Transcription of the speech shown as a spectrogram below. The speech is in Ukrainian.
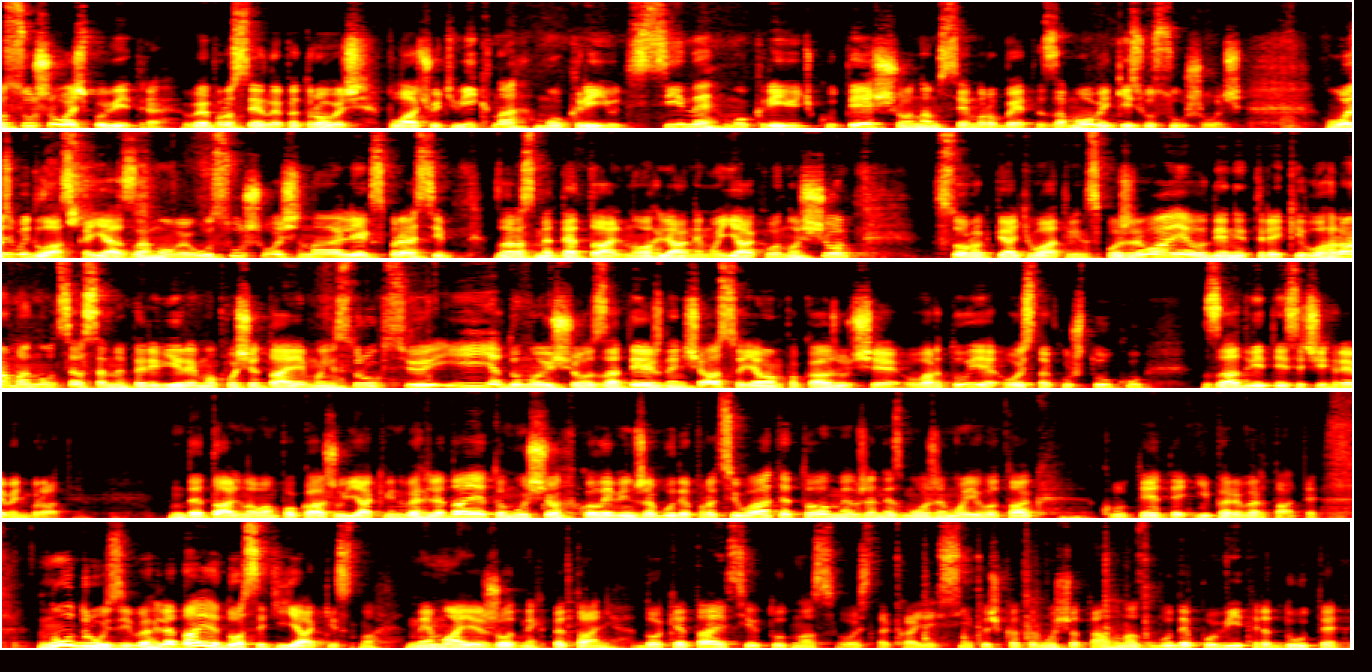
Осушувач повітря. Ви просили, Петрович, плачуть вікна, мокріють стіни, мокріють кути. Що нам з цим робити? Замов якийсь осушувач. Ось, будь ласка, я замовив осушувач на Аліекспресі. Зараз ми детально оглянемо, як воно що. 45 Вт він споживає, 1,3 кг. Ну, це все ми перевіримо, почитаємо інструкцію. І я думаю, що за тиждень часу я вам покажу, чи вартує ось таку штуку за 2000 гривень брати. Детально вам покажу, як він виглядає, тому що коли він вже буде працювати, то ми вже не зможемо його так крутити і перевертати. Ну, друзі, виглядає досить якісно. Немає жодних питань до китайців. Тут у нас ось така є сіточка, тому що там у нас буде повітря дути.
